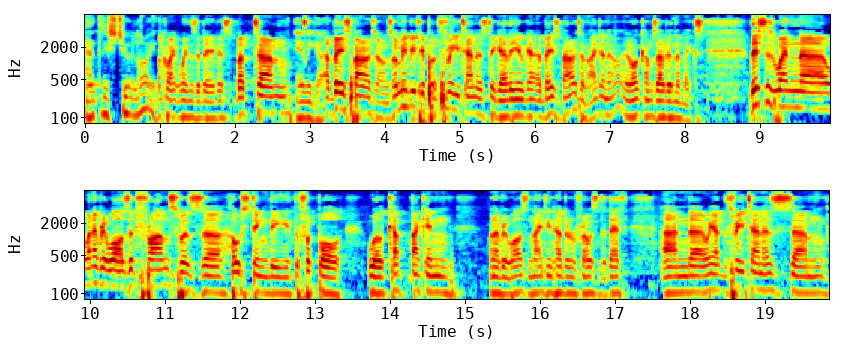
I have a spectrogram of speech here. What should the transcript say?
Anthony Stewart Lloyd. Quite Windsor Davies, but um, here we go. A bass baritone. So maybe if you put three tenors together, you get a bass baritone. I don't know. It all comes out in the mix. This is when, uh, whenever it was that France was uh, hosting the, the football World Cup back in whenever it was, 1900 and frozen to death. And uh, we had the three tenors, um,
